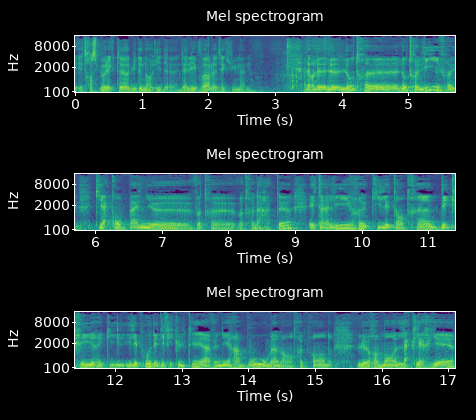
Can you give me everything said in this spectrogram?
est transmis au lecteur, lui donne envie d'aller voir le texte lui-même. Alors l'autre livre qui accompagne euh, votre, votre narrateur est un livre qu'il est en train d'écrire et qu'il éprouve des difficultés à venir à bout ou même à entreprendre, le roman La Clairière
